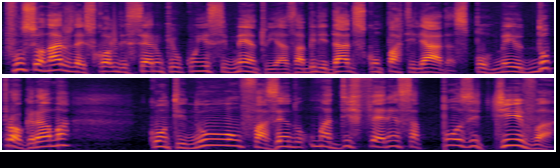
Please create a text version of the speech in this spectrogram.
Funcionários da escola disseram que o conhecimento e as habilidades compartilhadas por meio do programa continuam fazendo uma diferença positiva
